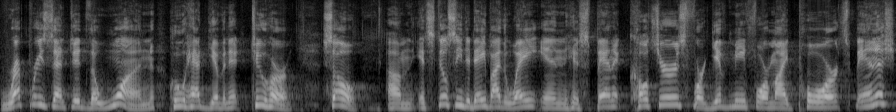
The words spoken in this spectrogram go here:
represented the one who had given it to her. So, um, it's still seen today, by the way, in Hispanic cultures. Forgive me for my poor Spanish,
